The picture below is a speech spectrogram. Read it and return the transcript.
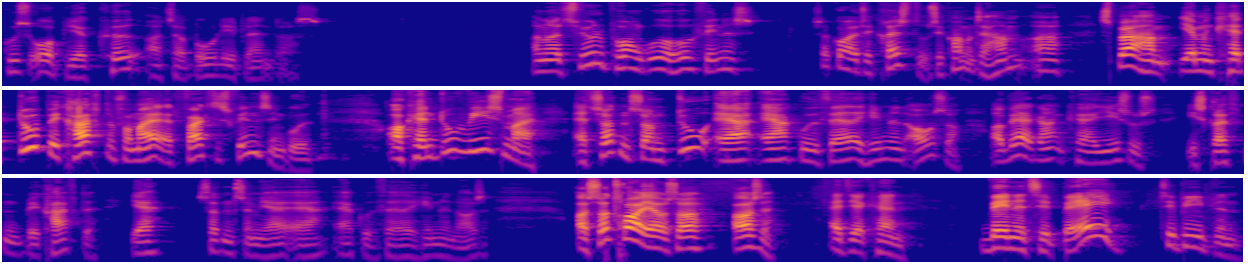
Guds ord bliver kød og tager bolig blandt os. Og når jeg tvivler på, om Gud overhovedet findes, så går jeg til Kristus, jeg kommer til ham og spørger ham, jamen kan du bekræfte for mig, at faktisk findes en Gud? Og kan du vise mig, at sådan som du er, er Gud fader i himlen også? Og hver gang kan Jesus i skriften bekræfte, ja, sådan som jeg er, er Gud fader i himlen også. Og så tror jeg jo så også, at jeg kan vende tilbage til Bibelen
